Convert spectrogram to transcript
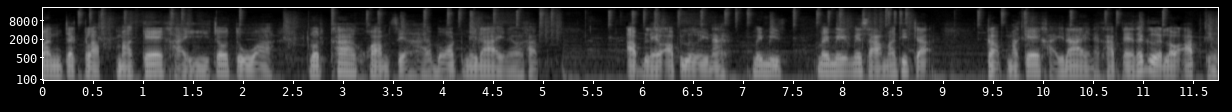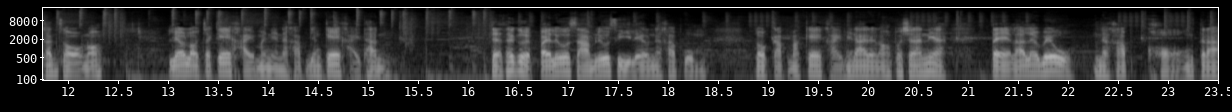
มันจะกลับมาแก้ไขเจ้าตัวลดค่าความเสียหายบอสไม่ได้นะครับ อัพแล้วอัพเลยนะ ไม่มีไม่ไม่ไม่สามารถที่จะกลับมาแก้ไขได้นะครับ แต่ถ้าเกิดเราอัพถึงขั้น2เนาะ แล้วเราจะแก้ไขมันเนี่ยนะครับ ยังแก้ไขทัน แต่ถ้าเกิดไปเลเวล3เลเวล4แล้วนะครับผม เรากลับมาแก้ไขไม่ได้แล้วเนาะ เพราะฉะนั้นเนี่ย แต่ละเลเวลนะครับของตรา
